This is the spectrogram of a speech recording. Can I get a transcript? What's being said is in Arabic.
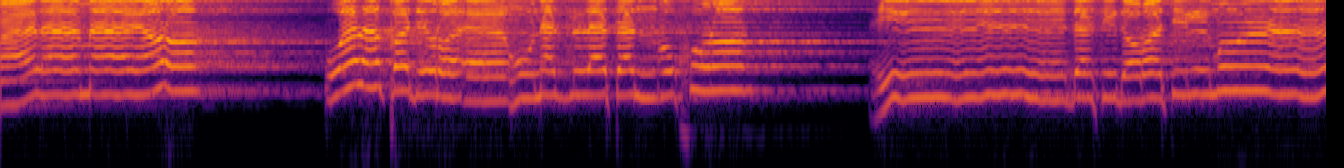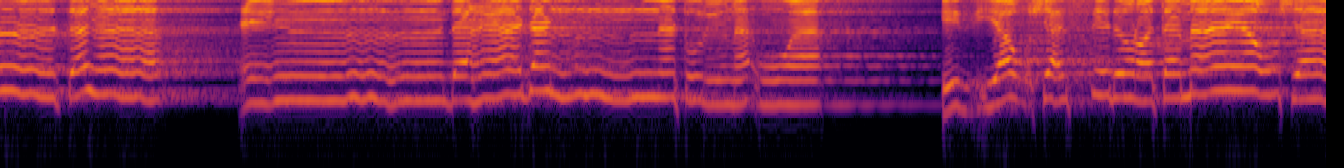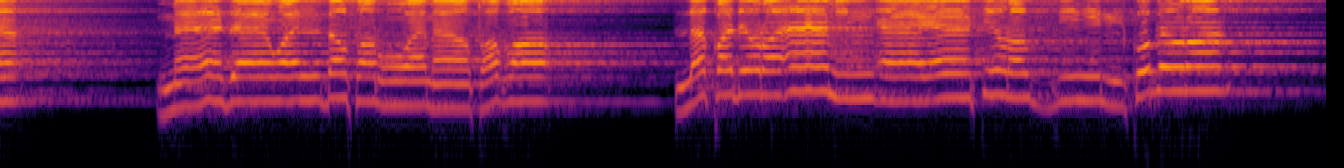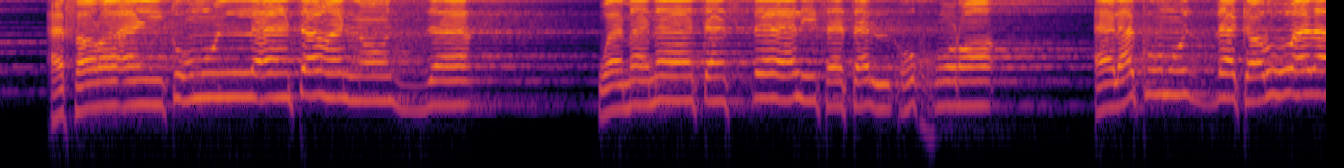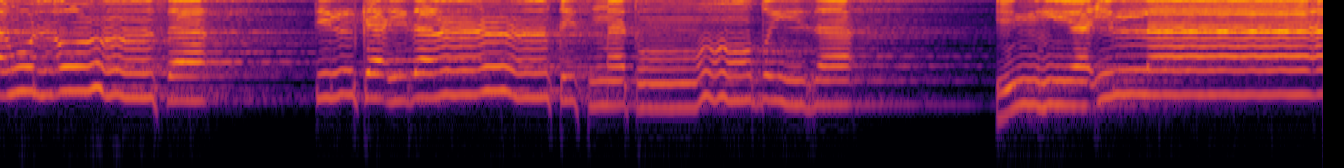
على ما يرى ولقد رآه نزلة أخرى عند سدرة المنتهى عندها جنة المأوى. إذ يغشى السدرة ما يغشى ما زاوى البصر وما طغى. لقد رأى من آيات ربه الكبرى. أفرأيتم اللات والعزى ومناة الثالثة الأخرى؟ ألكم الذكر وله الأنثى تلك إذا قسمة ضيزى إن هي إلا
